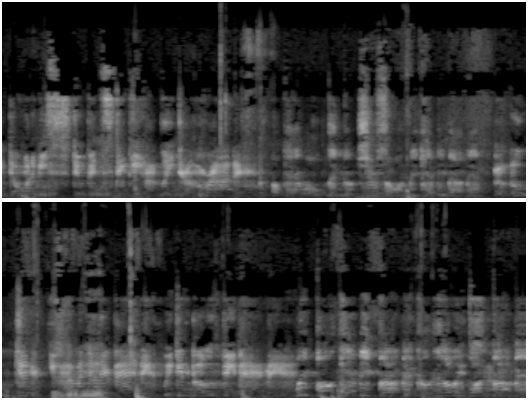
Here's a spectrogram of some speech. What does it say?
I don't want to be stupid, stinky, ugly, dumb Robin. Okay, well then go choose someone. But you can't be Batman. Oh, oh Junior, you have gonna be? another Batman. We can both be Batman. We both can't be Batman, Cody. There's only one Batman.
